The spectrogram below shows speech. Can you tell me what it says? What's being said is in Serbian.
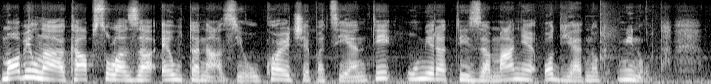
Mobilna kapsula za eutanaziju u kojoj će pacijenti umirati za manje od jednog minuta.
